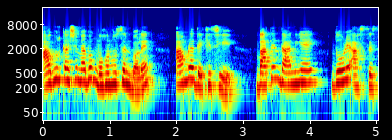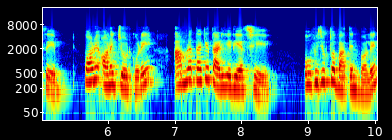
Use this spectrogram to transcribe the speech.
আবুল কাশেম এবং মোহন হোসেন বলেন, আমরা দেখেছি বাতেন দা নিয়ে দৌড়ে আসতেছে। পরে অনেক জোর করে আমরা তাকে তাড়িয়ে দিয়েছি। অভিযুক্ত বাতেন বলেন,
